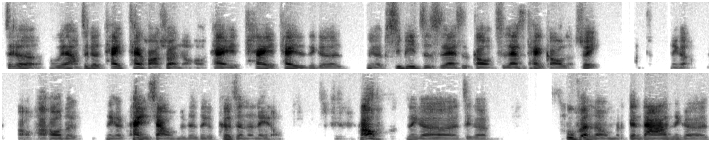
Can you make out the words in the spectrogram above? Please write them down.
这个我跟你讲，这个太太划算了哦，太太太那个那个 CP 值实在是高，实在是太高了。所以那个。好，好好的那个看一下我们的这个课程的内容。好，那个这个部分呢，我们跟大家那个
